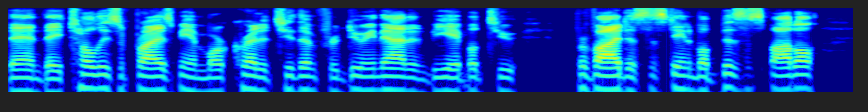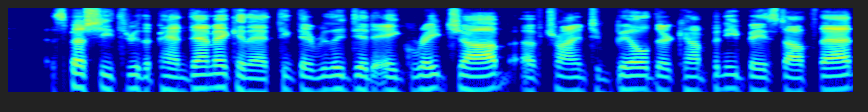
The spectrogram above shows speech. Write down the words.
Then they totally surprised me, and more credit to them for doing that and be able to provide a sustainable business model, especially through the pandemic. And I think they really did a great job of trying to build their company based off that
